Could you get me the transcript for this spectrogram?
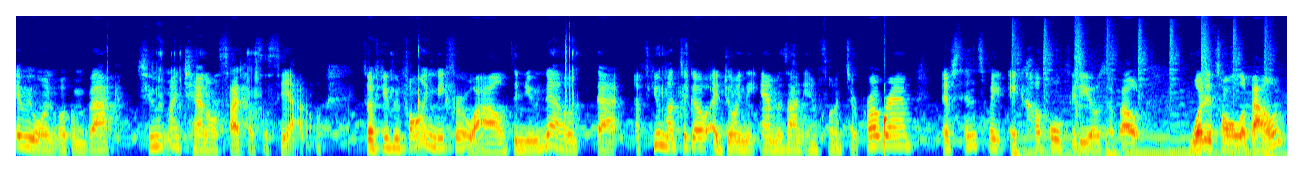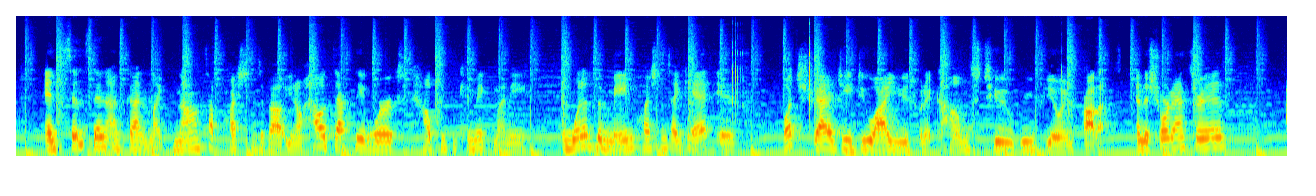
Everyone, welcome back to my channel, Side Hustle Seattle. So if you've been following me for a while, then you know that a few months ago I joined the Amazon Influencer Program. I've since made a couple videos about what it's all about. And since then I've gotten like nonstop questions about, you know, how exactly it works and how people can make money. And one of the main questions I get is, what strategy do I use when it comes to reviewing products? And the short answer is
